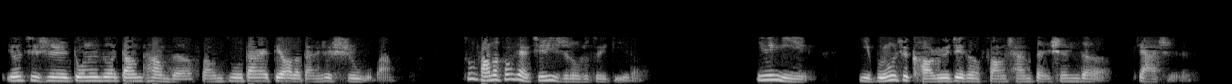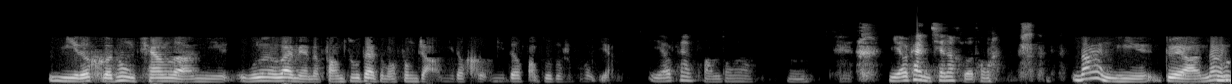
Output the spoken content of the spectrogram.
尤其是多伦多 downtown 的房租大概掉了百分之十五吧，租房的风险其实一直都是最低的，因为你你不用去考虑这个房产本身的价值。你的合同签了，你无论外面的房租再怎么疯涨，你的合你的房租都是不会变的。也要看房东啊，嗯，也要看你签的合同啊。那你对啊，那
